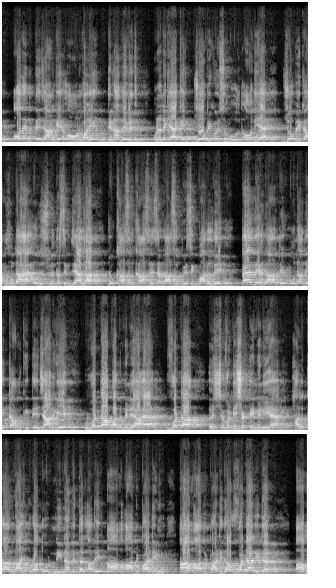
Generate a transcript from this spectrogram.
ਅਹੁਦੇ ਦਿੱਤੇ ਜਾਣਗੇ ਆਉਣ ਵਾਲੇ ਦਿਨਾਂ ਦੇ ਵਿੱਚ। ਉਹਨਾਂ ਨੇ ਕਿਹਾ ਕਿ ਜੋ ਵੀ ਕੋਈ ਸਹੂਲਤ ਆਉਂਦੀ ਹੈ, ਜੋ ਵੀ ਕੰਮ ਹੁੰਦਾ ਹੈ, ਉਹ ਜਸਵਿੰਦਰ ਸਿੰਘ ਜੈਲਦਾਰ ਜੋ ਖਾਸਮ ਖਾਸ ਨੇ ਸਰਦਾਰ ਸੁਖਬੀਰ ਸਿੰਘ ਬਾਦਲ ਦੇ ਪਹਿਲ ਦੇ ਆਧਾਰ ਤੇ ਉਹਨਾਂ ਦੇ ਕੰਮ ਕੀਤੇ ਜਾਣਗੇ। ਵੱਡਾ ਬਲ ਮਿਲਿਆ ਹੈ, ਵੱਡਾ ਵੱਡੀ ਸ਼ਕਤੀ ਮਿਲੀ ਹੈ। ਹਲਕਾ ਰਾਜਪੁਰਾ ਤੋਂ ਨੀਨਾ ਮਿੱਤਲ ਅਤੇ ਆਮ ਆਦਮੀ ਪਾਰਟੀ ਨੂੰ ਆਮ ਆਦਮੀ ਪਾਰਟੀ ਦਾ ਵੱਡਾ ਲੀਡਰ, ਆਮ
